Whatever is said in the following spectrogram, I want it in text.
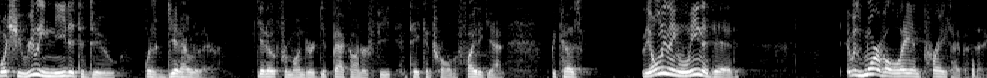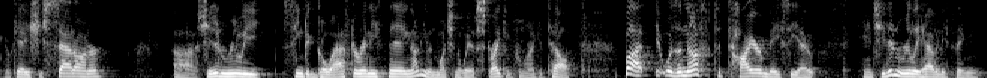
what she really needed to do was get out of there get out from under, get back on her feet, and take control of the fight again. Because the only thing Lina did, it was more of a lay and pray type of thing. Okay, she sat on her. Uh, she didn't really seem to go after anything, not even much in the way of striking, from what I could tell. But it was enough to tire Macy out, and she didn't really have anything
